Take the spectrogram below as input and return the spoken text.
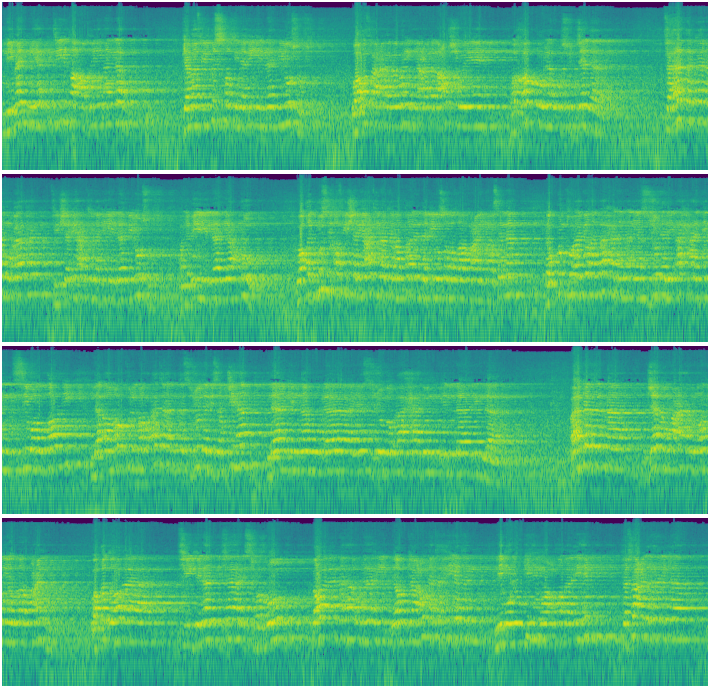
لمن يأتي تعظيما له. كما في قصة نبي الله يوسف ورفع أبويه على العرش وخروا له سجدا. فهذا كان مباحا في شريعة نبي الله يوسف ونبي الله يعقوب. وقد نسخ في شريعتنا كما قال النبي صلى الله عليه وسلم لو كنت أمرا أحدا أن يسجد لأحد سوى الله لأمرت المرأة أن تسجد لزوجها لكنه لا يسجد أحد إلا لله. وهكذا لما جاء معاذ رضي الله عنه وقد رأى في بلاد فارس والروم رأى يركعون تحية لملوكهم وعظمائهم ففعل ذلك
